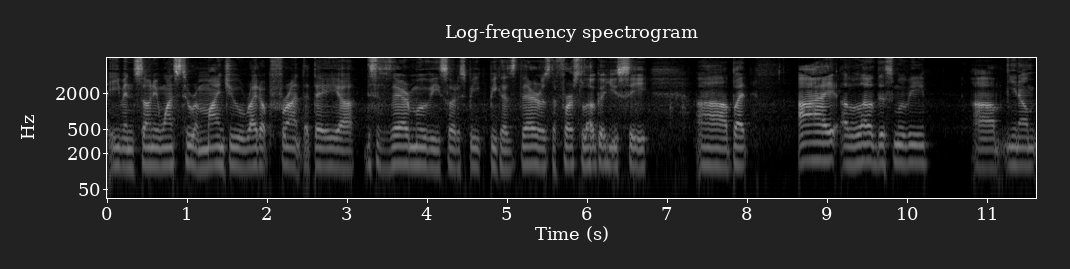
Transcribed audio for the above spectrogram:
even Sony wants to remind you right up front that they uh, this is their movie, so to speak, because there was the first logo you see. Uh, but I love this movie. Um, you know,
